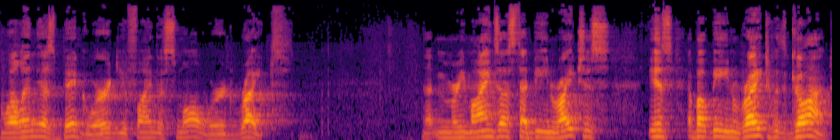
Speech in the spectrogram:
Well, in this big word, you find the small word right. That reminds us that being righteous is about being right with God.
